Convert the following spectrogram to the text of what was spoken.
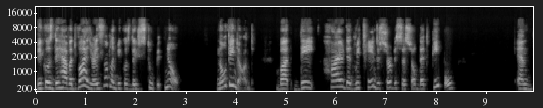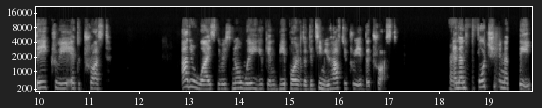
Because they have advisor it's not like because they're stupid. No. No they don't. But they hired and retained the services of that people and they create a trust. Otherwise there is no way you can be part of the team. You have to create the trust. Right. and unfortunately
